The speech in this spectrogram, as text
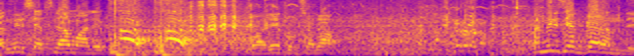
امیر صاحب سلام علیکم وعلیکم سلام امیر صاحب ګرم دی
